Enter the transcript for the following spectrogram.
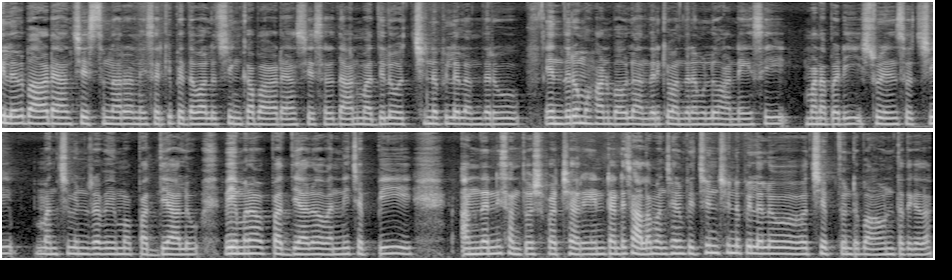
పిల్లలు బాగా డ్యాన్స్ చేస్తున్నారు అనేసరికి పెద్దవాళ్ళు వచ్చి ఇంకా బాగా డ్యాన్స్ చేస్తారు. దాని మధ్యలో చిన్న పిల్లలందరూ ఎందరో మహానుభావులు అందరికీ వందనములు అనేసి మన బడి స్టూడెంట్స్ వచ్చి మంచి వినరవేమ పద్యాలు వేమన పద్యాలు అవన్నీ చెప్పి అందరినీ సంతోషపరిచారు. ఏంటంటే చాలా మంచిగా అనిపించి చిన్న చిన్న పిల్లలు వచ్చి చెప్తుంటే బాగుంటుంది కదా.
